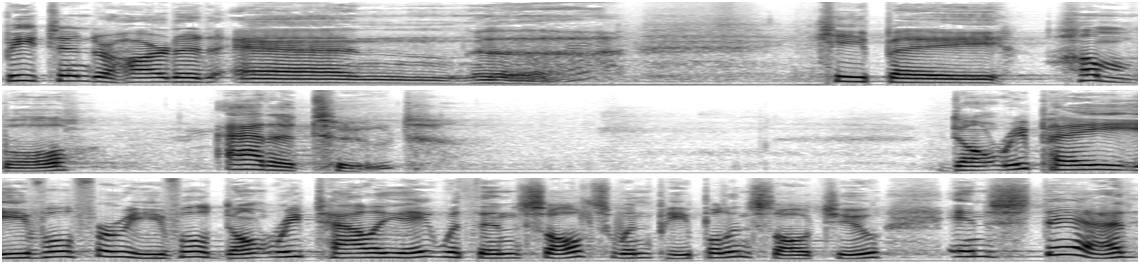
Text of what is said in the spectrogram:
be tenderhearted, and uh, keep a humble attitude. Don't repay evil for evil. Don't retaliate with insults when people insult you. Instead,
